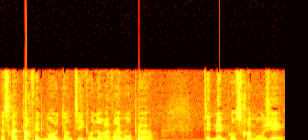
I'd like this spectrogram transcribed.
ça sera parfaitement authentique, on aura vraiment peur, peut-être même qu'on sera mangé,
